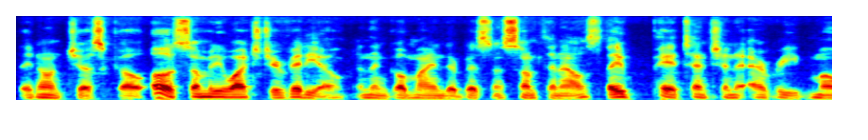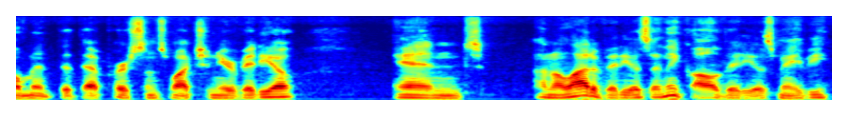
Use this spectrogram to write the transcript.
They don't just go, oh, somebody watched your video and then go mind their business something else. They pay attention to every moment that that person's watching your video. And on a lot of videos, I think all videos maybe,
